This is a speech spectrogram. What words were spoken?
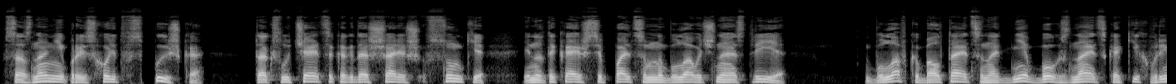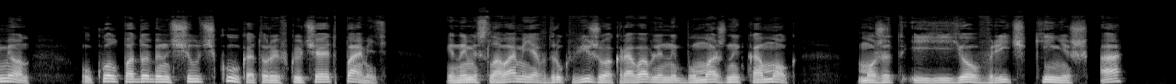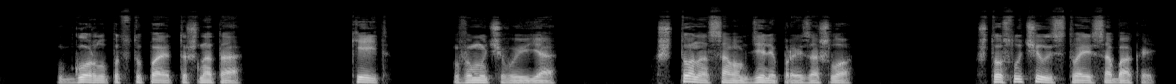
в сознании происходит вспышка. Так случается, когда шаришь в сумке и натыкаешься пальцем на булавочное острие. Булавка болтается на дне, бог знает с каких времен — Укол подобен щелчку, который включает память. Иными словами, я вдруг вижу окровавленный бумажный комок. Может, и ее в рич кинешь, а? К горлу подступает тошнота. «Кейт», — вымучиваю я, — «что на самом деле произошло? Что случилось с твоей собакой?»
